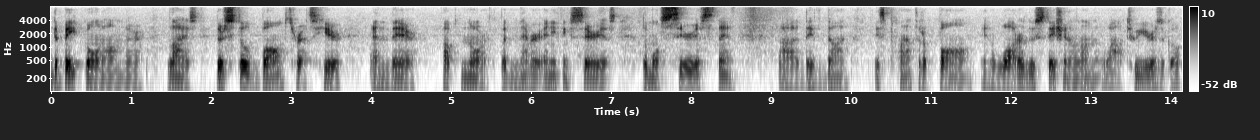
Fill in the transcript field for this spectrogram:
debate going on there. Lies. There's still bomb threats here and there up north, but never anything serious. The most serious thing uh, they've done is planted a bomb in Waterloo Station in London. Wow, two years ago,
